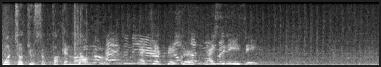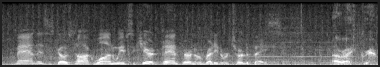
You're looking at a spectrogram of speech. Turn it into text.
What took you so fucking long? Don't move! Hands in the air! Fisher. Nice and easy. Man, this is Ghost Hawk 1. We've secured Panther and are ready to return to base. All right, Grim.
